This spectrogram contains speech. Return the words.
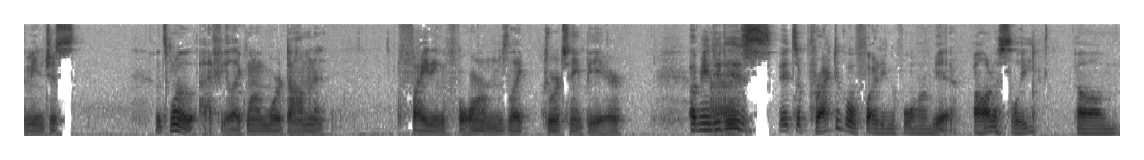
I mean, just it's one of the, I feel like one of the more dominant fighting forms, like George St. Pierre. I mean, it Uh, is. It's a practical fighting form. Yeah. Honestly, um,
